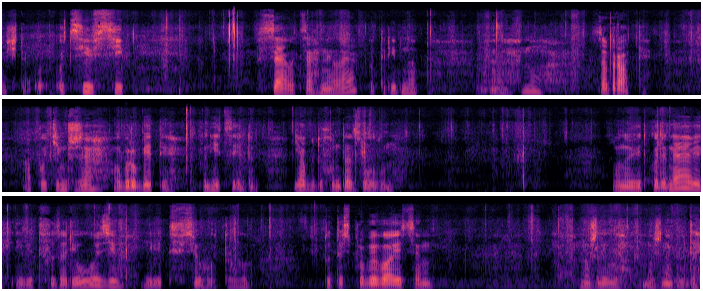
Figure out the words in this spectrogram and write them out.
Бачите, оці всі, все оце гниле потрібно е, ну, забрати, а потім вже обробити фунгіцидом. Я буду фундазолом. Воно від кореневих, і від фузаріозів, і від всього того. Тут ось пробивається, можливо, можна буде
